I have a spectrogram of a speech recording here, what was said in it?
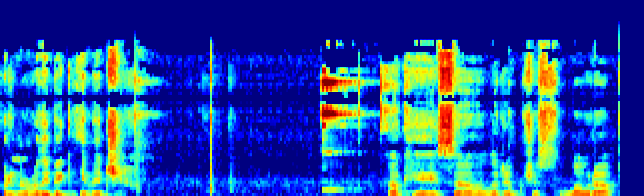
put in a really big image. Okay, so let it just load up.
